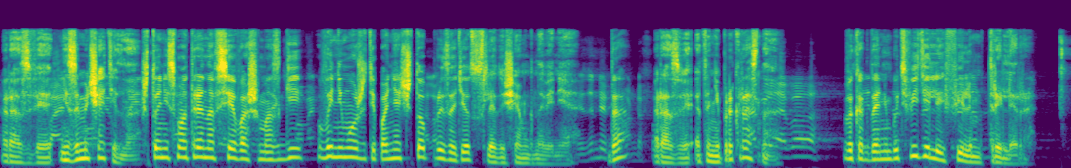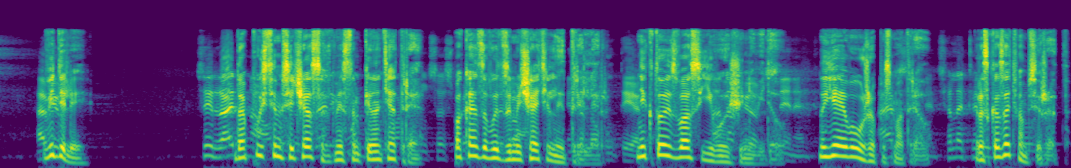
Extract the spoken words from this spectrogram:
Разве не замечательно, что, несмотря на все ваши мозги, вы не можете понять, что произойдет в следующее мгновение? Да? Разве это не прекрасно? Вы когда-нибудь видели фильм «Триллер»? Видели? Допустим, сейчас в местном кинотеатре показывают замечательный триллер. Никто из вас его еще не видел, но я его уже посмотрел. Рассказать вам сюжет?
